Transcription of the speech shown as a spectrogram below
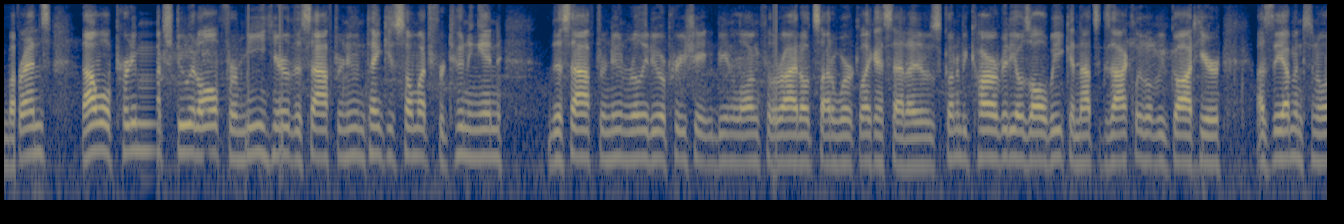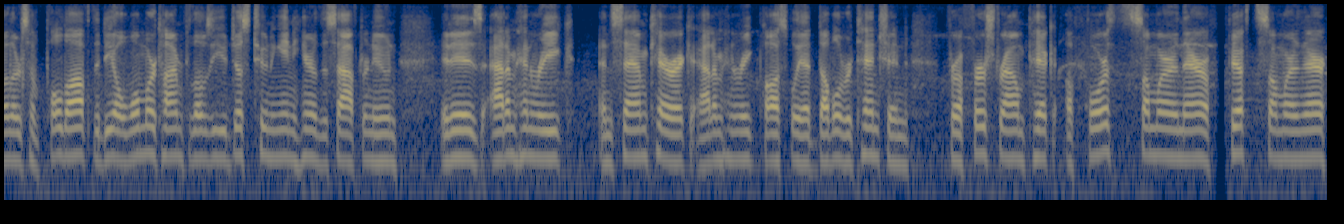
but friends, that will pretty much do it all for me here this afternoon. Thank you so much for tuning in this afternoon. Really do appreciate you being along for the ride outside of work. Like I said, it was going to be car videos all week, and that's exactly what we've got here as the Edmonton Oilers have pulled off the deal. One more time for those of you just tuning in here this afternoon, it is Adam Henrique and Sam Carrick. Adam Henrique possibly at double retention for a first round pick, a fourth somewhere in there, a fifth somewhere in there,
